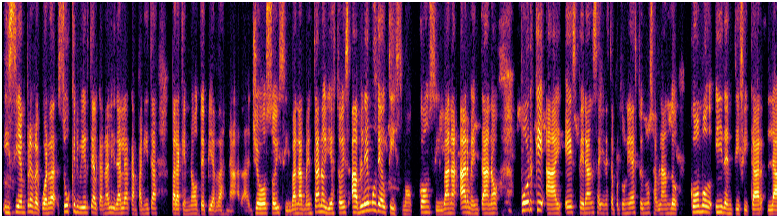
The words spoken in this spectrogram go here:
Y siempre recuerda suscribirte al canal y darle a la campanita para que no te pierdas nada. Yo soy Silvana Armentano y esto es Hablemos de Autismo con Silvana Armentano porque hay esperanza y en esta oportunidad estuvimos hablando cómo identificar la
